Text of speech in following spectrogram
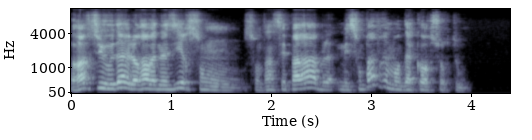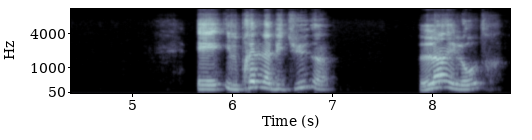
Le Rav Tzvi Yehuda et le Rav Nazir sont, sont inséparables, mais ne sont pas vraiment d'accord sur tout. Et ils prennent l'habitude, l'un et l'autre,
